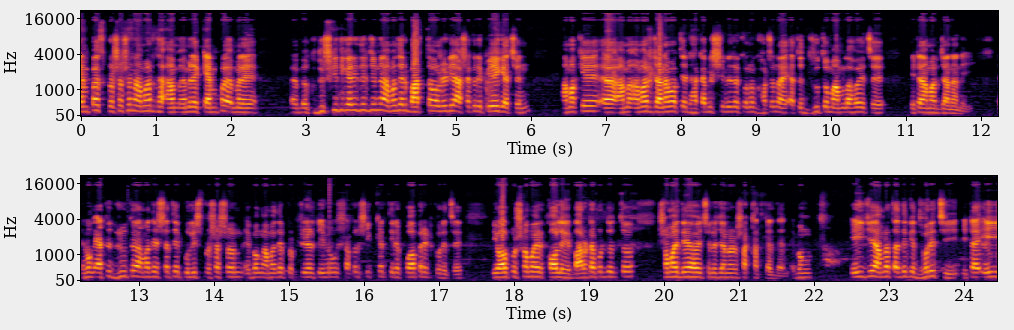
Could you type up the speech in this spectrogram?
ক্যাম্পাস প্রশাসন আমার মানে ক্যাম্পা মানে দুষ্কৃতিকারীদের জন্য আমাদের বার্তা অলরেডি আশা করি পেয়ে গেছেন। আমাকে আমার জানা মতে ঢাকা বিশ্ববিদ্যালয়ের কোনো ঘটনায় এত দ্রুত মামলা হয়েছে এটা আমার জানা নেই। এবং এত দ্রুত আমাদের সাথে পুলিশ প্রশাসন এবং আমাদের প্রক্রিয়াল টিম এবং সকল শিক্ষার্থীরা কোঅপারেট করেছে, এই অল্প সময়ের কলে বারোটা পর্যন্ত সময় দেওয়া হয়েছিল যেন সাক্ষাৎকার দেন। এবং এই যে আমরা তাদেরকে ধরেছি, এটা এই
